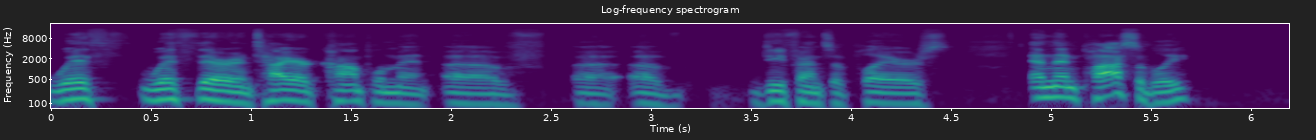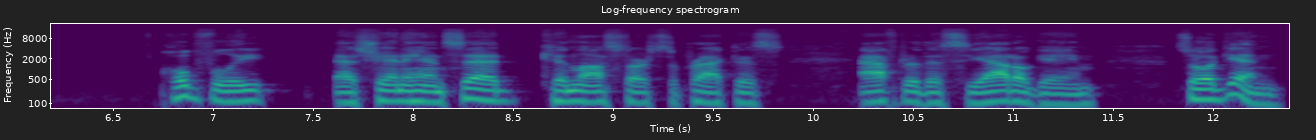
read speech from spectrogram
with with their entire complement of uh, of defensive players, and then possibly, hopefully, as Shanahan said, Kinlaw starts to practice after the Seattle game. So again,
